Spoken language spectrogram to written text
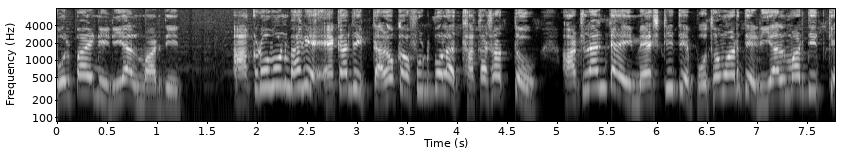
গোল পায়নি রিয়াল মার্দিদ আক্রমণ ভাগে একাধিক তারকা ফুটবলার থাকা সত্ত্বেও আটলান্টা এই ম্যাচটিতে প্রথমার্ধে রিয়াল মার্দিদকে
